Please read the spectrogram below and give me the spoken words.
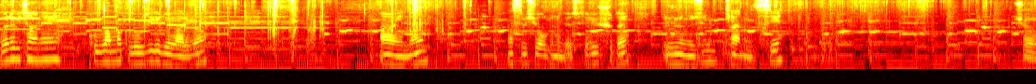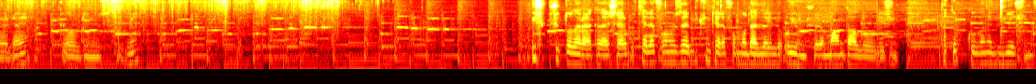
Şöyle bir tane kullanma kılavuzu geliyor galiba. Aynen. Nasıl bir şey olduğunu gösteriyor. Şu da ürünümüzün kendisi. Şöyle gördüğünüz gibi. Üç buçuk dolar arkadaşlar. Bu telefonunuza bütün telefon modelleriyle uyumlu şöyle mandallı olduğu için takıp kullanabiliyorsunuz.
